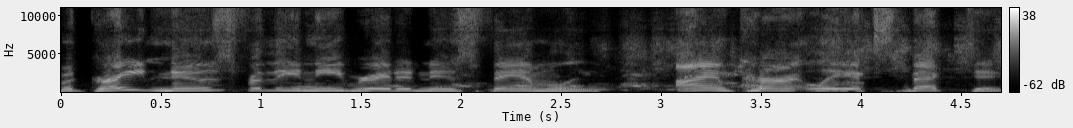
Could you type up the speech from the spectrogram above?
But great news for the inebriated news family. I am currently expecting.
